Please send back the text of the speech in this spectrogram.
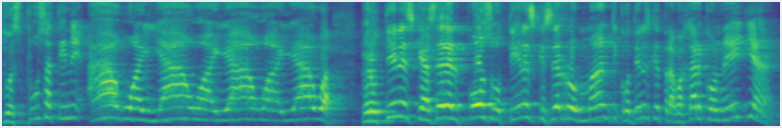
Tu esposa tiene agua y agua y agua y agua, pero tienes que hacer el pozo, tienes que ser romántico, tienes que trabajar con ella.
